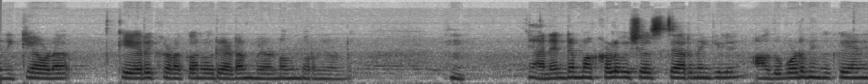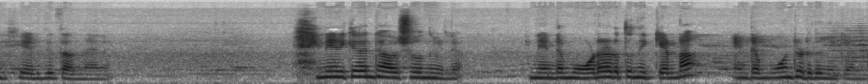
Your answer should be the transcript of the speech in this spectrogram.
എനിക്ക് അവിടെ കയറി കിടക്കാൻ ഒരിടം വേണമെന്ന് പറഞ്ഞുകൊണ്ട്. ഞാൻ എന്റെ മക്കളെ വിശ്വസിച്ചായിരുന്നെങ്കിൽ അതുകൂടെ നിങ്ങൾക്ക് ഞാൻ എഴുതി തന്നേനെ. ഇനി എനിക്കതിന്റെ ആവശ്യമൊന്നുമില്ല. ഇനി എന്റെ മോടെ അടുത്ത് നിൽക്കേണ്ട എന്റെ മോന്റെ അടുത്ത് നിൽക്കേണ്ട.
